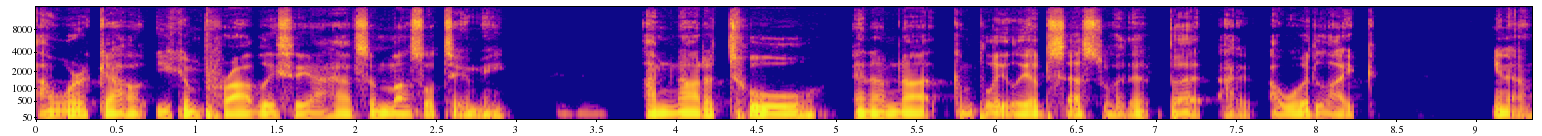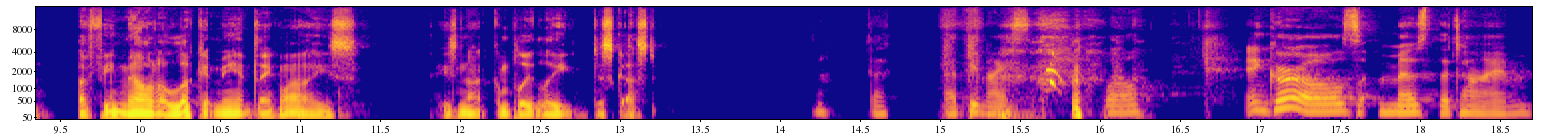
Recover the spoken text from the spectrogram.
I work out. You can probably see I have some muscle to me. Mhm. I'm not a tool, and I'm not completely obsessed with it. But I I would like, you know, a female to look at me and think, well, he's he's not completely disgusting. That that'd be nice. well, and girls, most of the time,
